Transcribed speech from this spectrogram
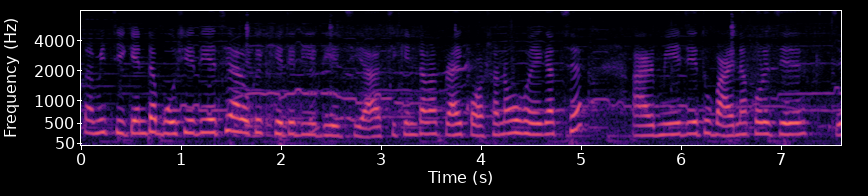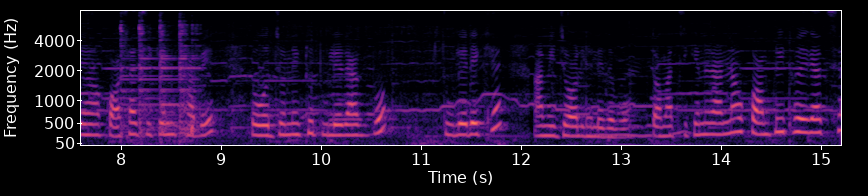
তো আমি চিকেনটা বসিয়ে দিয়েছি, আর ওকে খেতে দিয়ে দিয়েছি, আর চিকেনটা আমার প্রায় কষানোও হয়ে গেছে। আর মেয়ে যেহেতু বায়না করেছে আহ, কষা চিকেন খাবে তো ওর জন্য একটু তুলে রাখব। তুলে রেখে আমি জল ঢেলে দেবো। তো আমার চিকেনের রান্নাও কমপ্লিট হয়ে গেছে।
